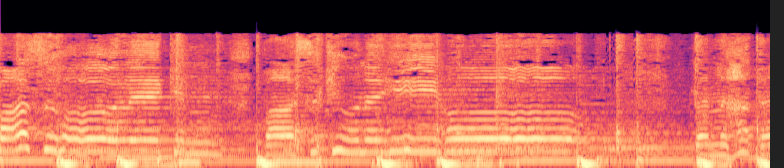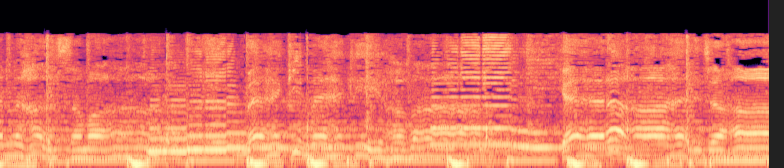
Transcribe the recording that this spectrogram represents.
पास हो, लेकिन पास क्यों नहीं हो? तन्हा तन्हा समा, महकी महकी हवा, कह रहा है जहाँ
